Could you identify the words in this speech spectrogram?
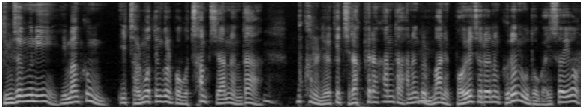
김정은이 이만큼 이 잘못된 걸 보고 참지 않는다. 음. 북한을 이렇게 지락펴락한다 하는 걸 음. 많이 보여주려는 그런 의도가 있어요.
